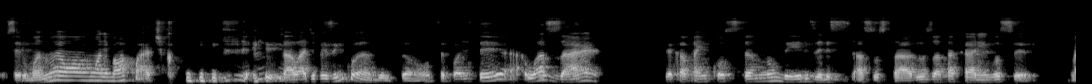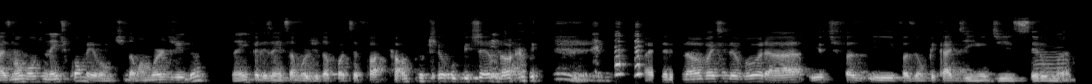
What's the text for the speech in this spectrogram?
O ser humano não é um, um animal aquático, ele está lá de vez em quando. Então você pode ter o azar e acabar encostando num deles, eles assustados atacarem você. Mas não vão nem te comer, vão te dar uma mordida. Né? Infelizmente, essa mordida pode ser fatal, porque o bicho é enorme. Mas ele não vai te devorar e, te faz... e fazer um picadinho de ser humano.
